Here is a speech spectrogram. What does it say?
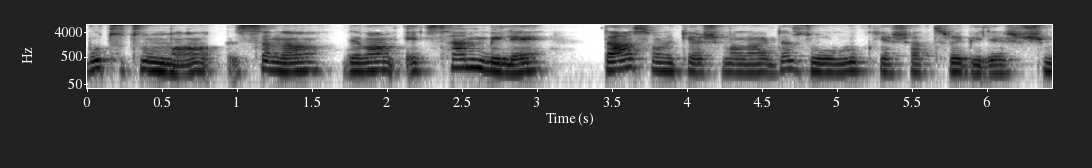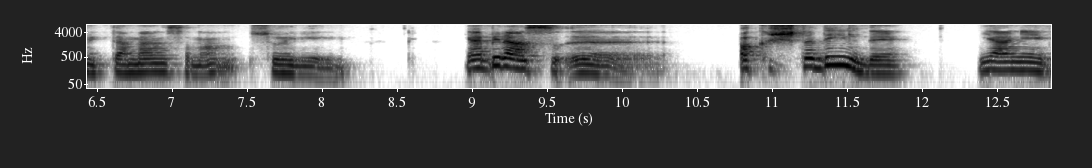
bu tutunma sana devam etsem bile daha sonraki aşamalarda zorluk yaşattırabilir. Şimdiden ben sana söyleyeyim. Yani biraz e, akışta değil de yani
